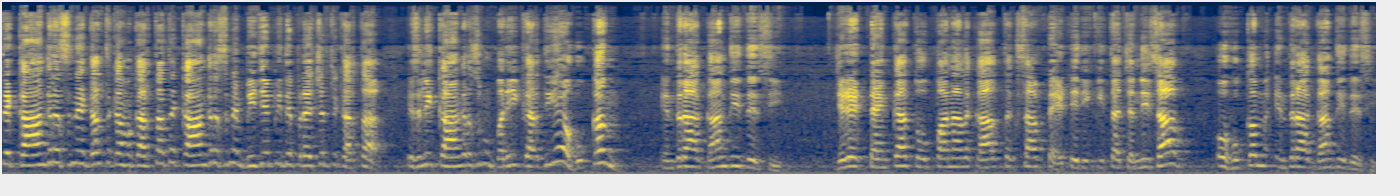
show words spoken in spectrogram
ਤੇ ਕਾਂਗਰਸ ਨੇ ਗਲਤ ਕੰਮ ਕਰਤਾ ਤੇ ਕਾਂਗਰਸ ਨੇ ਬੀਜੇਪੀ ਦੇ ਪ੍ਰੈਸ਼ਰ 'ਚ ਕਰਤਾ। ਇਸ ਲਈ ਕਾਂਗਰਸ ਨੂੰ ਬਰੀ ਕਰਦੀ ਹੈ ਹੁਕਮ ਇੰਦਰਾ ਗਾਂਧੀ ਦੇ ਸੀ। ਜਿਹੜੇ ਟੈਂਕਾਂ ਤੋਪਾਂ ਨਾਲ ਅਕਾਲ ਤਖਤ ਸਾਹਿਬ ਢਹਿ ਢੇਰੀ ਕੀਤਾ ਚੰਨੀ ਸਾਹਿਬ, ਉਹ ਹੁਕਮ ਇੰਦਰਾ ਗਾਂਧੀ ਦੇ ਸੀ।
